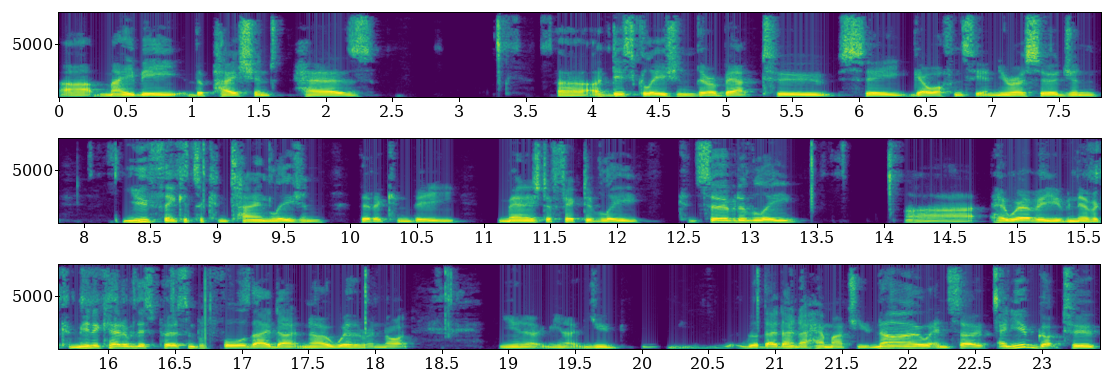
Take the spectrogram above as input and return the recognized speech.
Uh, maybe the patient has uh, a disc lesion. They're about to see go off and see a neurosurgeon. You think it's a contained lesion that it can be managed effectively, conservatively, uh, however, you've never communicated with this person before. They don't know whether or not you know, you know, you they don't know how much you know, and so and you've got to,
